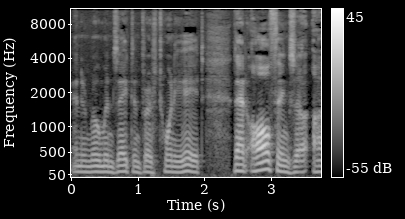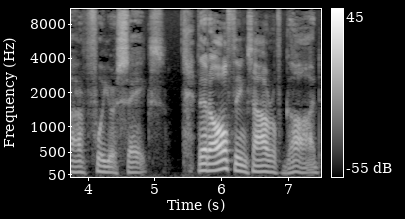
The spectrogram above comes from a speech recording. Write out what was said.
and in Romans 8 and verse 28, that all things are, are for your sakes, that all things are of God,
